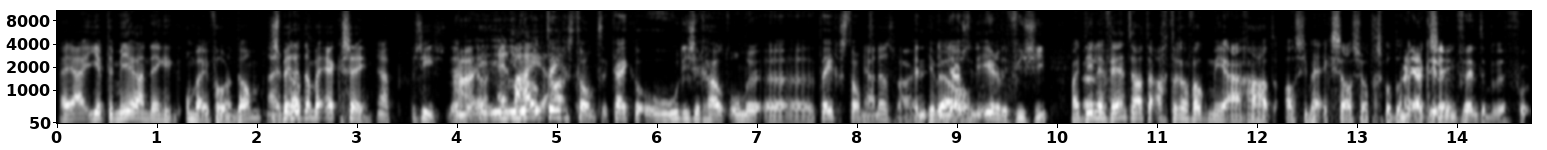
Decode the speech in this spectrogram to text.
Nou ja, je hebt er meer aan, denk ik, om bij Volendam te Nou, spelen dat- dan bij RKC. Ja, precies. En, Ah, en- maar hij, tegenstand. Kijken hoe hij zich houdt onder eh, eh, tegenstand. Ja, dat is waar. en Jawel. juist in de eredivisie. Maar Dylan Vente had er achteraf ook meer aan gehad als hij bij Excelsior had gespeeld dan Nou bij ja, RKC. Dylan Vente... eh, voor-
